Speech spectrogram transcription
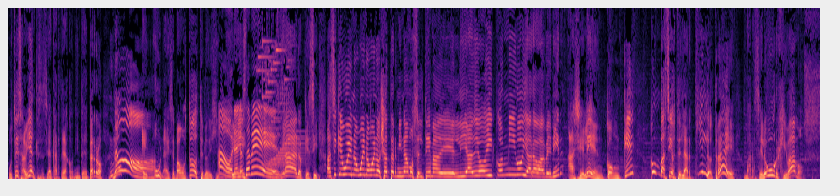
¿Ustedes sabían que se hacían carteras con dientes de perro? ¡No! En una, y sepamos todos, te lo dijimos. Ahora ¿sí? lo sabés. Claro que sí. Así que bueno, bueno, bueno, ya terminamos el tema del día de hoy conmigo y ahora va a venir a Yelén. ¿Con qué? Con vacío estelar. ¿Quién lo trae? Marcelo Burgi, vamos.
